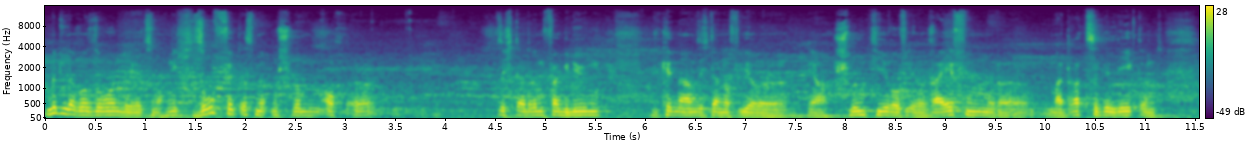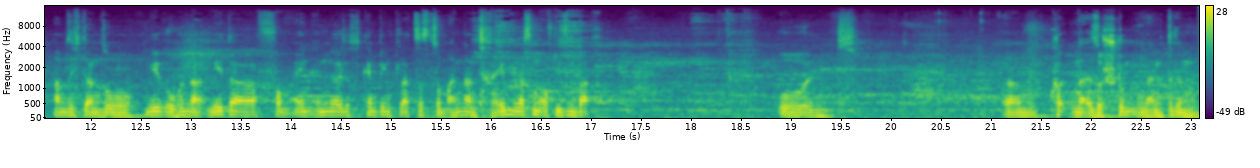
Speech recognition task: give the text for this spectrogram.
mittlere Sohn, der jetzt noch nicht so fit ist mit dem Schwimmen, auch äh, sich da drin vergnügen. Die Kinder haben sich dann auf ihre ja, Schwimmtiere, auf ihre Reifen oder Matratze gelegt und haben sich dann so mehrere hundert Meter vom einen Ende des Campingplatzes zum anderen treiben lassen auf diesem Bach. Und ähm, konnten also stundenlang drin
